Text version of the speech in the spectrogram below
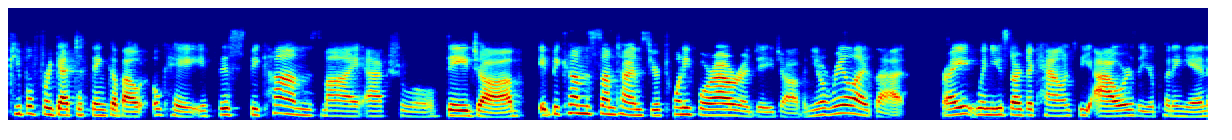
people forget to think about okay if this becomes my actual day job it becomes sometimes your 24 hour a day job and you don't realize that right? When you start to count the hours that you're putting in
